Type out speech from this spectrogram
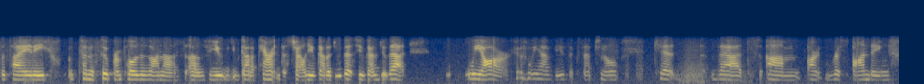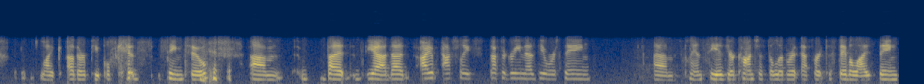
society kind of superimposes on us of you you've got to parent this child you've got to do this you've got to do that. We are. We have these exceptional kids that um aren't responding like other people's kids seem to. Um but yeah that i actually dr greene as you were saying um, plan c is your conscious deliberate effort to stabilize things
